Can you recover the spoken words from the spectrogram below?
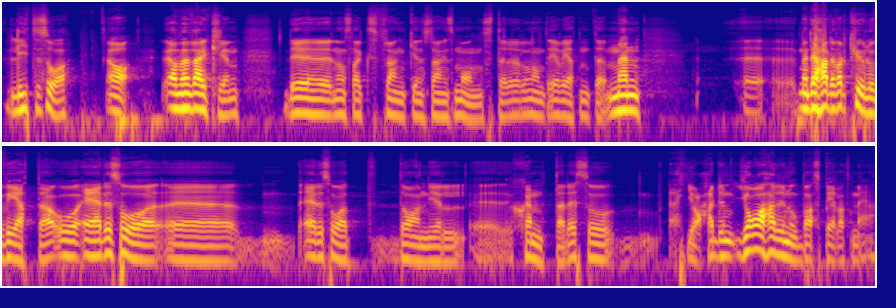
Lite så. Ja, ja men verkligen. Det är någon slags Frankensteins monster eller någonting. jag vet inte. Men, eh, men det hade varit kul att veta och är det så, eh, är det så att Daniel eh, skämtade så eh, jag hade, jag hade nog bara spelat med.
